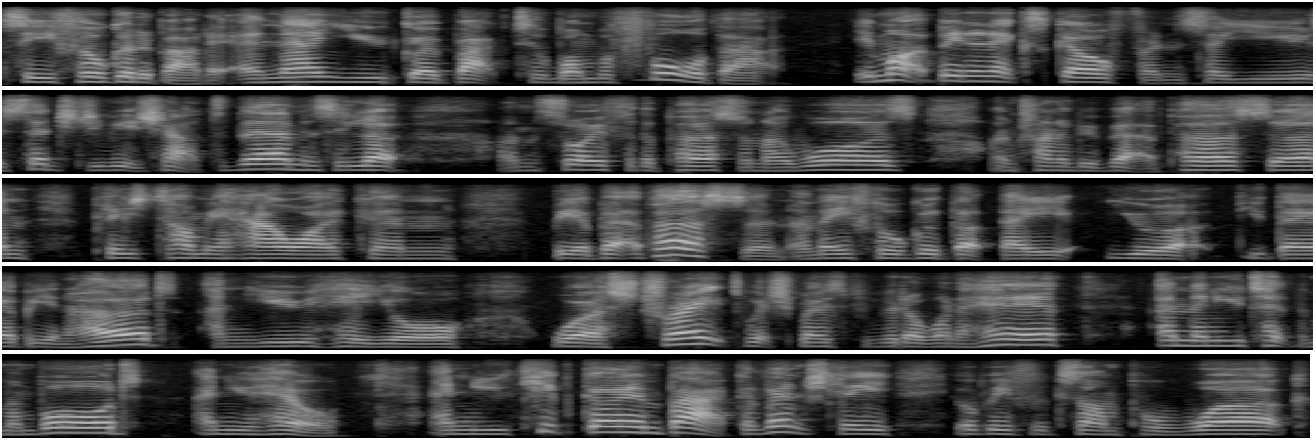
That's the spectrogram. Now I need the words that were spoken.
so you feel good about it. And then you go back to one before that it might have been an ex-girlfriend so you essentially reach out to them and say look i'm sorry for the person i was. I'm trying to be a better person. Please tell me how i can be a better person. And they feel good that they you are they are being heard and you hear your worst trait which most people don't want to hear and then you take them on board and you heal. And you keep going back. Eventually it'll be for example work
